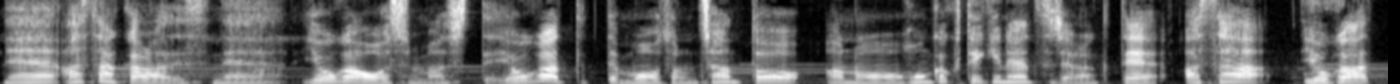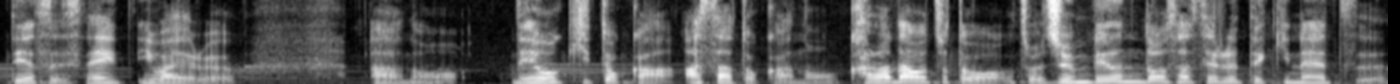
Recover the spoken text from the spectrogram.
ね朝からですねヨガをしましてヨガって言ってもそのちゃんとあの本格的なやつじゃなくて朝ヨガってやつですねいわゆる。あの寝起きとか朝とかの体をちょっとちょっと準備運動させる的なやつ。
